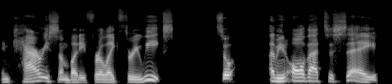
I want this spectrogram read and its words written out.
and carry somebody for like three weeks. So, I mean, all that to say,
